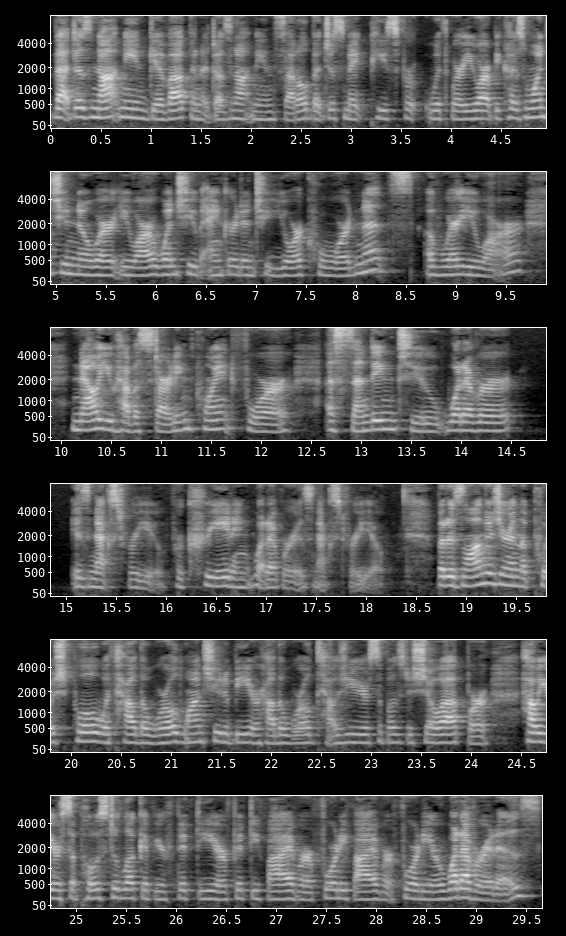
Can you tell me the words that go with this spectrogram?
That does not mean give up and it does not mean settle, but just make peace for, with where you are. Because once you know where you are, once you've anchored into your coordinates of where you are, now you have a starting point for ascending to whatever is next for you, for creating whatever is next for you. But as long as you're in the push pull with how the world wants you to be or how the world tells you you're supposed to show up or how you're supposed to look if you're 50 or 55 or 45 or 40 or whatever it is,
